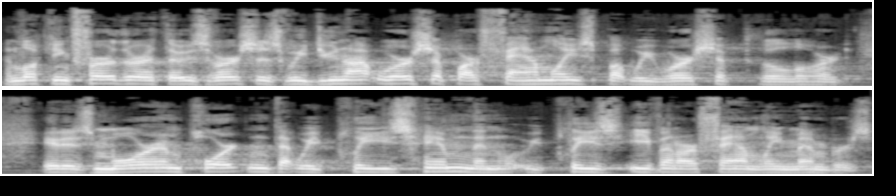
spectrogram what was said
And looking further at those verses, we do not worship our families, but we worship the Lord. It is more important that we please Him than we please even our family members.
